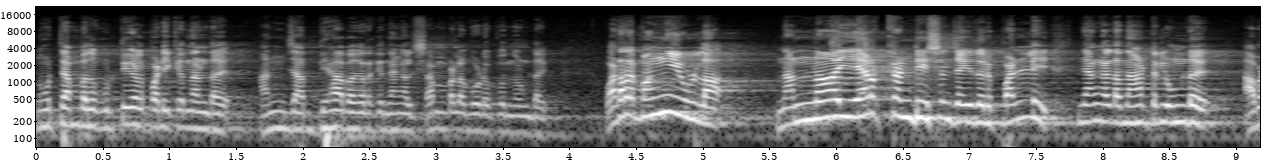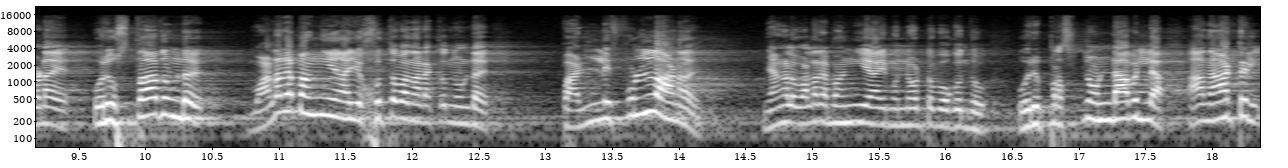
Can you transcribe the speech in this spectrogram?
നൂറ്റമ്പത് കുട്ടികൾ പഠിക്കുന്നുണ്ട്. അഞ്ച് അധ്യാപകർക്ക് ഞങ്ങൾ ശമ്പളം കൊടുക്കുന്നുണ്ട്. വളരെ ഭംഗിയുള്ള നന്നായി എയർ കണ്ടീഷൻ ചെയ്തൊരു പള്ളി ഞങ്ങളുടെ നാട്ടിലുണ്ട്. അവിടെ ഒരു ഉസ്താദുണ്ട്. വളരെ ഭംഗിയായി ഹുത്തുവ നടക്കുന്നുണ്ട്. പള്ളി ഫുള്ളാണ് ഞങ്ങൾ വളരെ ഭംഗിയായി മുന്നോട്ട് പോകുന്നു. ഒരു പ്രശ്നം ഉണ്ടാവില്ല. ആ നാട്ടിൽ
